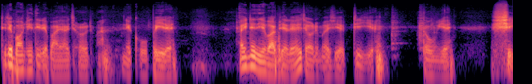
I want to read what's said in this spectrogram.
တစ်တစ်ပေါင်းချင်းဒီတစ်ပါရကျွန်တော်ဒီမှာနှစ်ကိုပေးတယ်အဲ့နှစ်ဒီပါဖြစ်လဲကျွန်တော်ဒီမှာရှိတရ3ရရှိ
